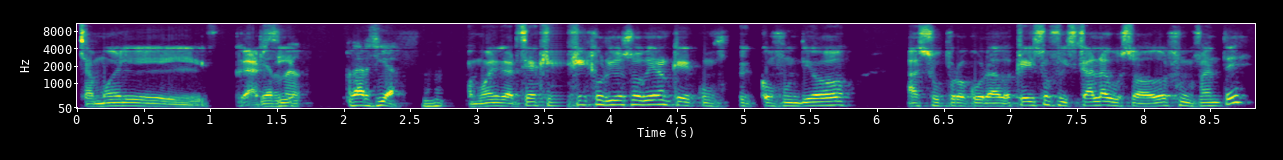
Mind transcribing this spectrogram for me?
Samuel García, García. Samuel García, que qué curioso, vieron que, conf- que confundió a su procurador. ¿Qué hizo fiscal a Gustavo Adolfo Infante?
